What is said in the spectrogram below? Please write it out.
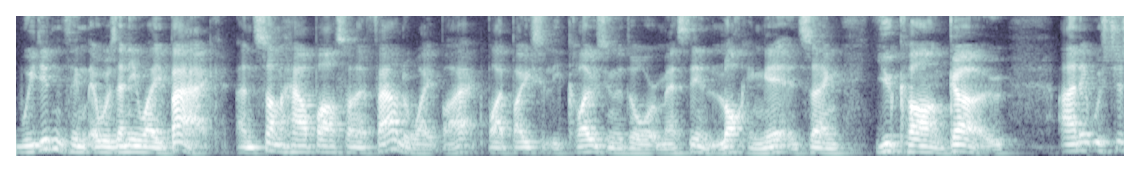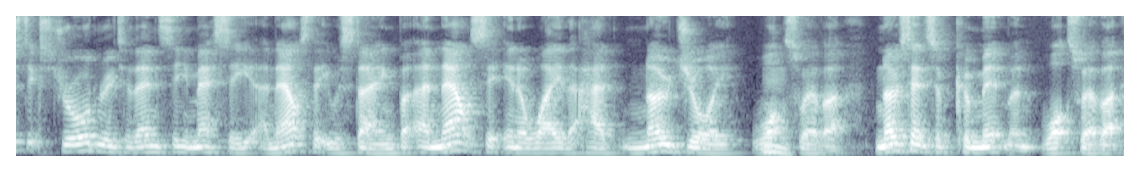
we didn't think there was any way back, and somehow Barcelona found a way back by basically closing the door at Messi and locking it and saying, you can't go. And it was just extraordinary to then see Messi announce that he was staying, but announce it in a way that had no joy whatsoever, mm. no sense of commitment whatsoever.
